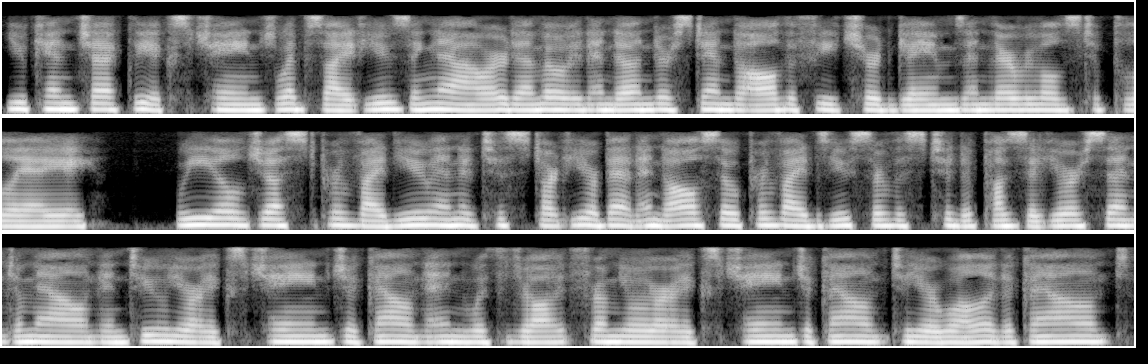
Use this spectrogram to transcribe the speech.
You can check the exchange website using our demo and understand all the featured games and their rules to play. We'll just provide you an ID to start your bet and also provides you service to deposit your sent amount into your exchange account and withdraw it from your exchange account to your wallet account.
